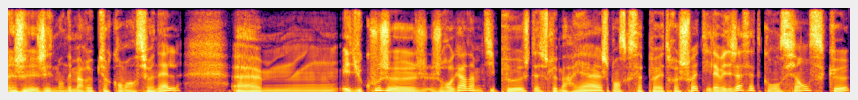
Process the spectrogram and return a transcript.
j'ai demandé ma rupture conventionnelle euh, et du coup je, je, je, regarde un petit peu, je teste le mariage, je pense que ça peut être chouette. Il avait déjà cette conscience que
